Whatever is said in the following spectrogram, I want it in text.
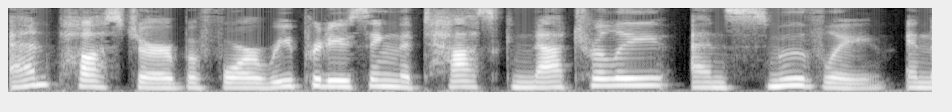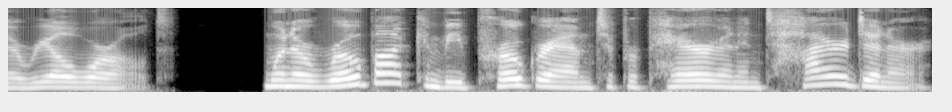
and posture before reproducing the task naturally and smoothly in the real world. When a robot can be programmed to prepare an entire dinner,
